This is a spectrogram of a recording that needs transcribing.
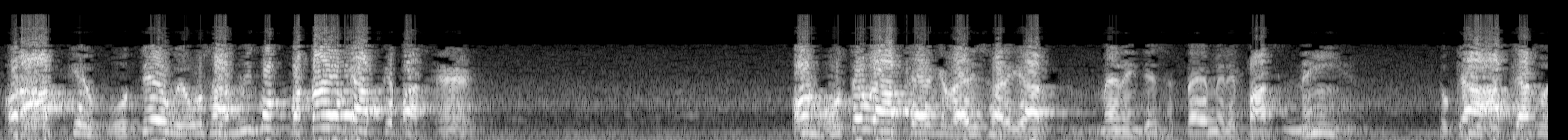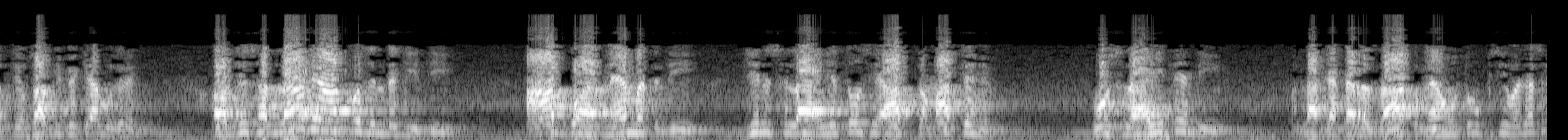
اور آپ کے ہوتے ہوئے اس آدمی کو پتا ہو کہ آپ کے پاس ہے اور ہوتے ہوئے آپ کہیں کہ ویری ساری یار، میں نہیں دے سکتا ہے میرے پاس نہیں ہے۔ تو کیا آپ کیا سوچتے اس آدمی پہ کیا گزرے؟ گی اور جس اللہ نے آپ کو زندگی دی آپ کو نعمت دی، جن صلاحیتوں سے آپ کماتے ہیں، وہ صلاحیتیں دی۔ اللہ کہتا ہے، رزاق میں ہوں تو وہ کسی وجہ سے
